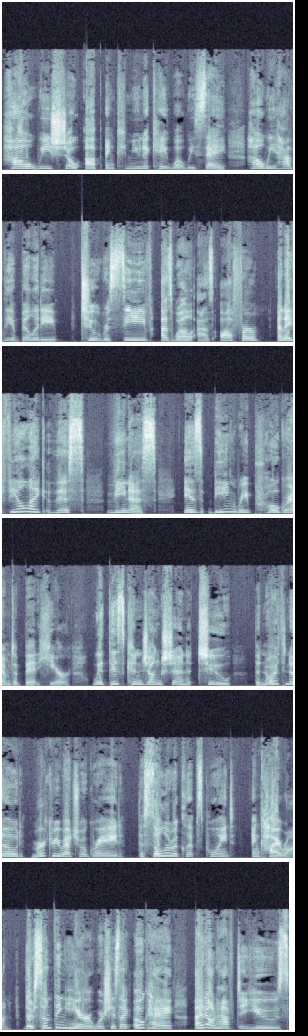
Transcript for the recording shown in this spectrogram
how we show up and communicate what we say, how we have the ability to receive as well as offer. And I feel like this Venus is being reprogrammed a bit here with this conjunction to the North Node, Mercury retrograde, the solar eclipse point, and Chiron. There's something here where she's like, okay, I don't have to use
